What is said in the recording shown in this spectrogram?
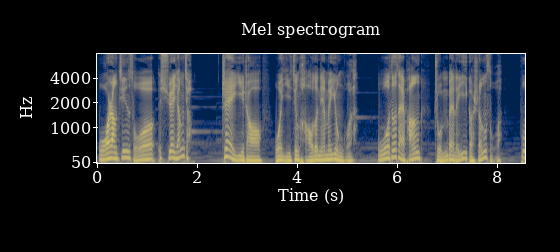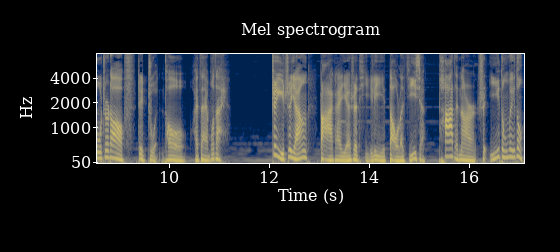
我让金锁学羊叫，这一招我已经好多年没用过了。我则在旁准备了一个绳索，不知道这准头还在不在呀？这一只羊大概也是体力到了极限，趴在那儿是一动未动，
